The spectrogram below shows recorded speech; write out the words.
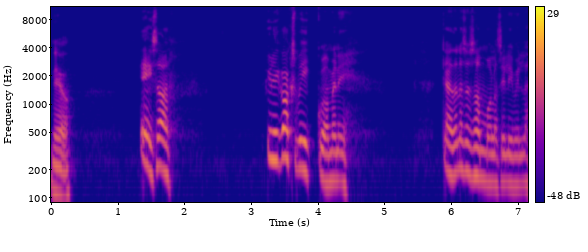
Joo. Ei saa. Yli kaksi viikkoa meni. Käytännössä sammoilla silmillä.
